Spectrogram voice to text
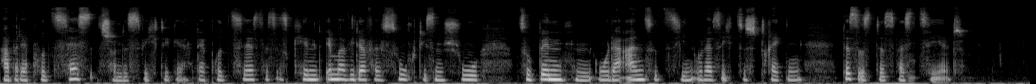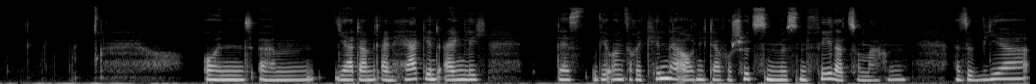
Aber der Prozess ist schon das Wichtige. Der Prozess, dass das Kind immer wieder versucht, diesen Schuh zu binden oder anzuziehen oder sich zu strecken, das ist das, was zählt. Und ähm, ja, damit einhergehend eigentlich, dass wir unsere Kinder auch nicht davor schützen müssen, Fehler zu machen. Also wir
